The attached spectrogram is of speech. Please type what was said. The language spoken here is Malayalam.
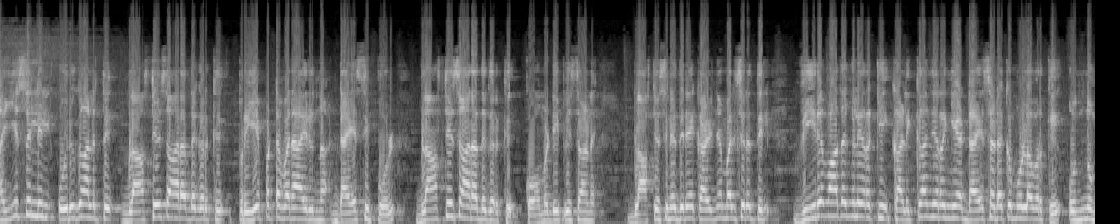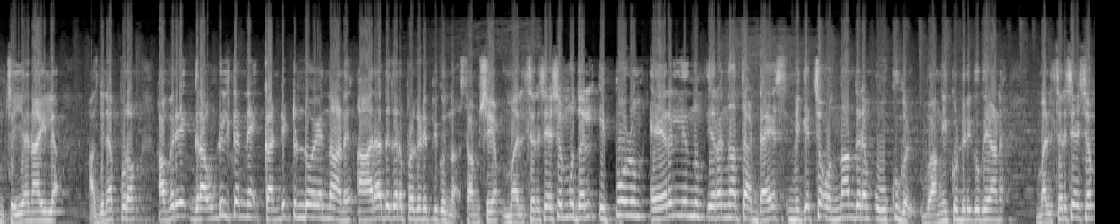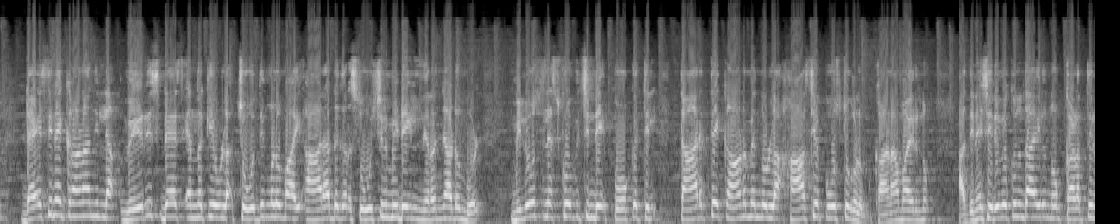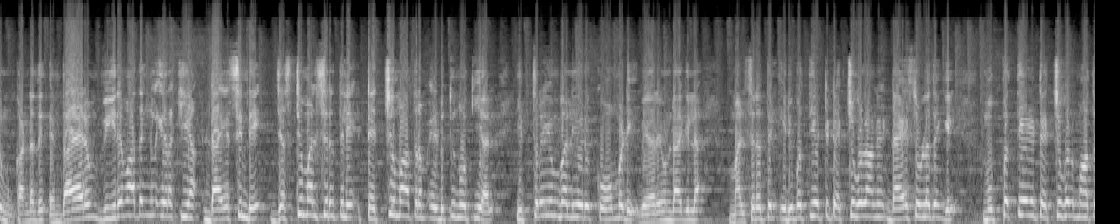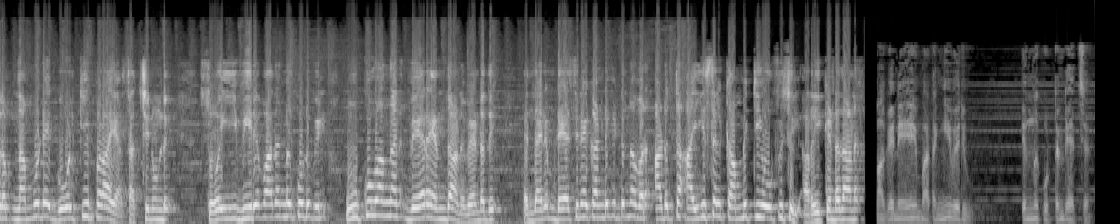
ഐ എസ് എല്ലിൽ ഒരു കാലത്ത് ബ്ലാസ്റ്റേഴ്സ് ആരാധകർക്ക് പ്രിയപ്പെട്ടവനായിരുന്ന ഡയസ് ഇപ്പോൾ ബ്ലാസ്റ്റേഴ്സ് ആരാധകർക്ക് കോമഡി പീസാണ് ബ്ലാസ്റ്റേഴ്സിനെതിരെ കഴിഞ്ഞ മത്സരത്തിൽ വീരവാദങ്ങളിറക്കി കളിക്കാനിറങ്ങിയ ഡയസ് അടക്കമുള്ളവർക്ക് ഒന്നും ചെയ്യാനായില്ല. അതിനപ്പുറം അവരെ ഗ്രൗണ്ടിൽ തന്നെ കണ്ടിട്ടുണ്ടോ എന്നാണ് ആരാധകർ പ്രകടിപ്പിക്കുന്ന സംശയം. മത്സരശേഷം മുതൽ ഇപ്പോഴും എയറിൽ നിന്നും ഇറങ്ങാത്ത ഡയസ് മികച്ച ഒന്നാം തരം ഊക്കുകൾ വാങ്ങിക്കൊണ്ടിരിക്കുകയാണ്. മത്സരശേഷം ഡയസിനെ കാണാനില്ല. വേറിസ് ഡയസ് എന്നൊക്കെയുള്ള ചോദ്യങ്ങളുമായി ആരാധകർ സോഷ്യൽ മീഡിയയിൽ നിറഞ്ഞാടുമ്പോൾ മിലോസ് ലെസ്കോവിച്ചിന്റെ പോക്കറ്റിൽ താരത്തെ കാണുമെന്നുള്ള ഹാസ്യ പോസ്റ്റുകളും കാണാമായിരുന്നു. അതിനെ ശരിവെക്കുന്നതായിരുന്നു കളത്തിലും കണ്ടത്. എന്തായാലും വീരവാദങ്ങൾ ഇറക്കിയ ഡയസിന്റെ ജസ്റ്റ് മത്സരത്തിലെ ടച്ച് മാത്രം എടുത്തു നോക്കിയാൽ ഇത്രയും വലിയൊരു കോമഡി വേറെ ഉണ്ടാകില്ല മത്സരത്തിൽ ഇരുപത്തിയെട്ട് ടച്ചുകളാണ് ഡയസ് ഉള്ളതെങ്കിൽ മുപ്പത്തിയേഴ് ടച്ചുകൾ മാത്രം നമ്മുടെ ഗോൾ കീപ്പറായ സച്ചിനുണ്ട്. സോ ഈ വീരവാദങ്ങൾക്കൊടുവിൽ ഊക്കുവാങ്ങാൻ വേറെ എന്താണ് വേണ്ടത്? എന്തായാലും ഡേസിനെ കണ്ടുകിട്ടുന്നവർ അടുത്ത ഐ എസ് എൽ കമ്മിറ്റി ഓഫീസിൽ അറിയിക്കേണ്ടതാണ്. മകനെ മടങ്ങി വരൂ എന്ന് കുട്ടന്റെ അച്ഛൻ.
